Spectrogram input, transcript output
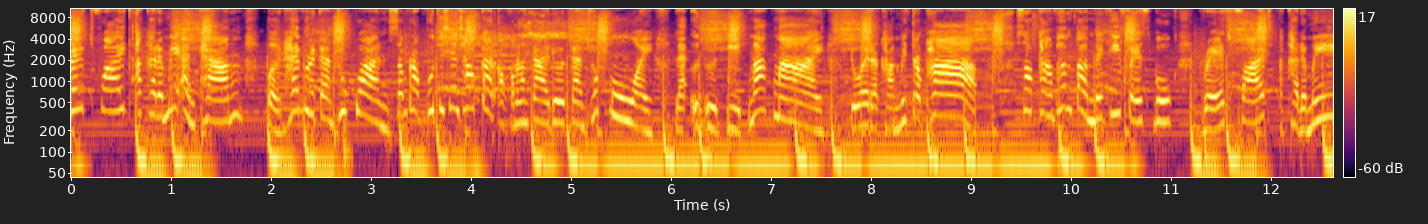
Red 5 Fight Academy and Camp เปิดให้บริการทุกวันสำหรับผู้ที่ชื่นชอบการออกกำลังกายโดยการชกมวย และอื่น ๆ อีกมากมาย ด้วยราคามิตรภาพ สอบถามเพิ่มเติมได้ที่ Facebook Red Fight Academy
